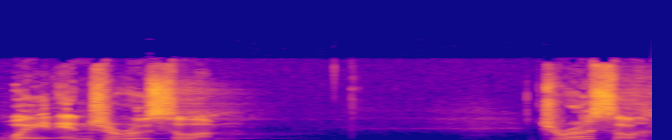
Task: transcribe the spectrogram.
Wait in Jerusalem. Jerusalem.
